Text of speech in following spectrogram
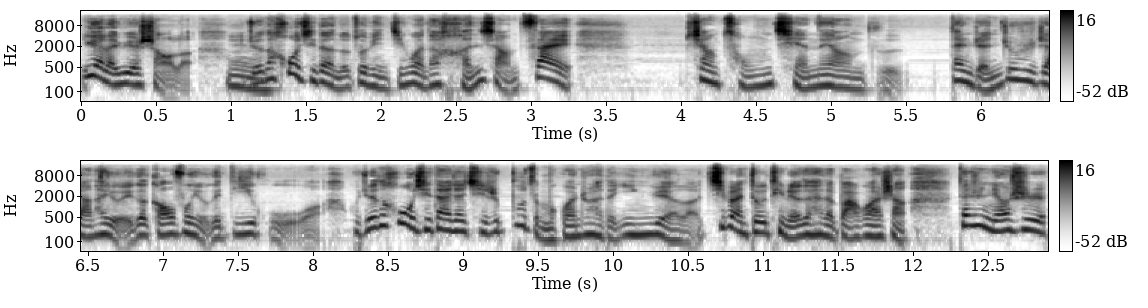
越来越少了。我觉得后期的很多作品，尽管他很想再像从前那样子，但人就是这样，他有一个高峰，有个低谷。我觉得后期大家其实不怎么关注他的音乐了，基本上都停留在他的八卦上。但是你要是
